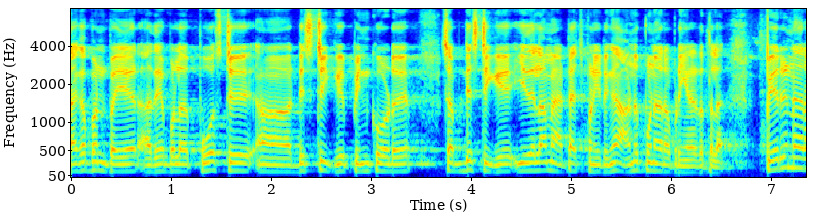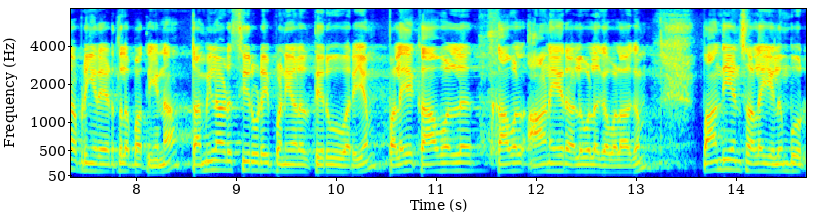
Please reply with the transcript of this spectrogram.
தகப்பன் பெயர் அதே போல் post district pin code sub district இதெல்லாமே அட்டாச் பண்ணிவிடுங்க அனுப்புனர் அப்படிங்கிற இடத்துல. பெறுநர் அப்படிங்கிற இடத்துல பார்த்தீங்கன்னா தமிழ்நாடு சீருடை பணியாளர் தேர்வு வாரியம் பழைய காவலர் காவல் ஆணையர் அலுவலக வளாகம் பாந்தியன் சாலை எழும்பூர்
